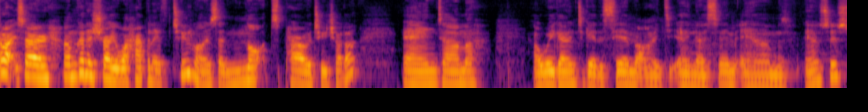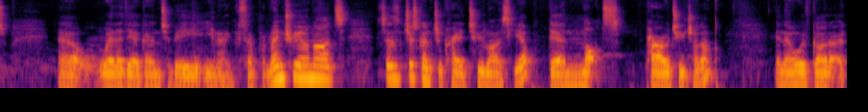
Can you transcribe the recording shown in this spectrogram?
All right, so I'm going to show you what happens if two lines are not parallel to each other. And um, are we going to get the same idea, you know, same um, answers? uh, whether they are going to be you know supplementary or not. So it's just going to create two lines here. They're not parallel to each other, and then we've got a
